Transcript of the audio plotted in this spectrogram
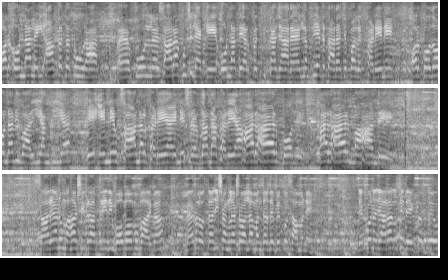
ਔਰ ਉਹਨਾਂ ਲਈ ਅੱਕ ਧਤੂਰਾ ਫੁੱਲ, ਸਾਰਾ ਕੁਝ ਲੈ ਕੇ ਉਹਨਾਂ ਤੇ ਅਰਪਿਤ ਕੀਤਾ ਜਾ ਰਿਹਾ ਹੈ। ਲੰਬੀਆਂ ਕਤਾਰਾਂ 'ਚ ਭਗਤ ਖੜੇ ਨੇ ਔਰ ਕਦੋਂ ਉਹਨਾਂ ਦੀ ਵਾਰੀ ਆਂਦੀ ਹੈ, ਇਹ ਇੰਨੇ ਉਤਸ਼ਾਹ ਨਾਲ ਖੜੇ ਆ, ਇੰਨੇ ਸ਼ਰਧਾ ਨਾਲ ਖੜੇ ਆ। ਹਰ ਹਰ ਬੋਲੇ ਹਰ ਹਰ ਮਹਾਦੇਵ ਮੈਂ ਸ਼ੰਗਲਾ ਸ਼ਵਾਲਾ ਮੰਦਿਰ ਦੇ ਬਿਲਕੁਲ ਸਾਹਮਣੇ। ਦੇਖੋ ਨਜ਼ਾਰਾ ਤੁਸੀਂ ਦੇਖ ਸਕਦੇ ਹੋ,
